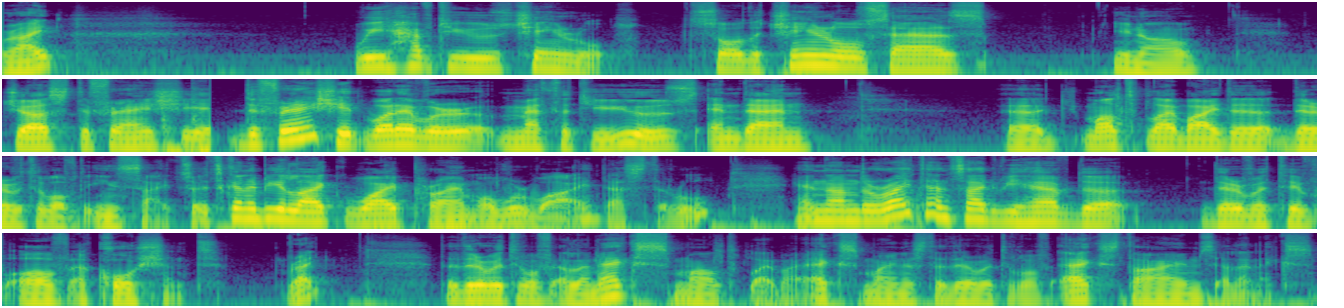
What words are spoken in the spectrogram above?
right? We have to use chain rule. So the chain rule says, you know, just differentiate differentiate whatever method you use and then uh, multiply by the derivative of the inside. So it's going to be like y prime over y. That's the rule. And on the right hand side, we have the derivative of a quotient, right? The derivative of ln x multiplied by x minus the derivative of x times ln x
